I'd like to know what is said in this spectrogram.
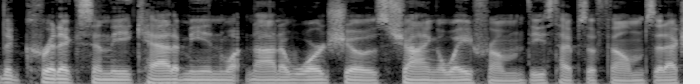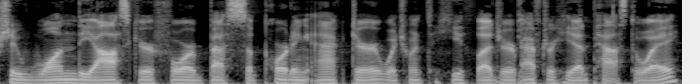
the critics and the Academy and whatnot award shows shying away from these types of films. It actually won the Oscar for Best Supporting Actor, which went to Heath Ledger after he had passed away.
